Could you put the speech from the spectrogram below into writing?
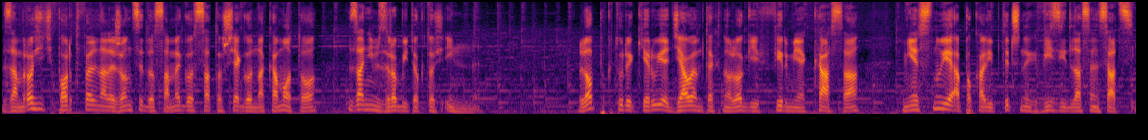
Zamrozić portfel należący do samego Satoshiego Nakamoto, zanim zrobi to ktoś inny. Lob, który kieruje działem technologii w firmie Casa, nie snuje apokaliptycznych wizji dla sensacji.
